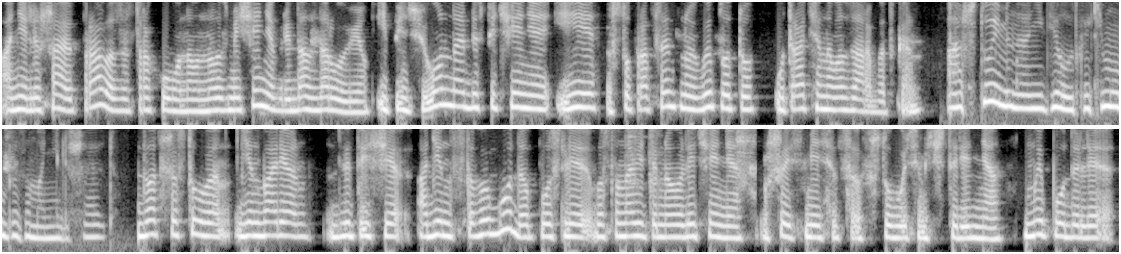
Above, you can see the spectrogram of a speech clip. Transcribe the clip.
они лишают права застрахованного на возмещение вреда здоровью. И пенсионное обеспечение, и стопроцентную выплату утраченного заработка. А что именно они делают? Каким образом они лишают? 26 января 2011 года после восстановительного лечения 6 месяцев 184 дня мы подали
